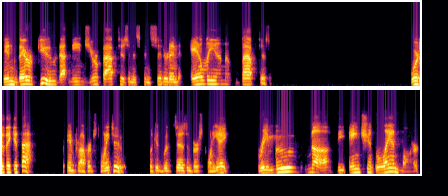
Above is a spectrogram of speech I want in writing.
in their view, that means your baptism is considered an alien baptism. Where do they get that? In Proverbs 22. Look at what it says in verse 28. Remove not the ancient landmark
